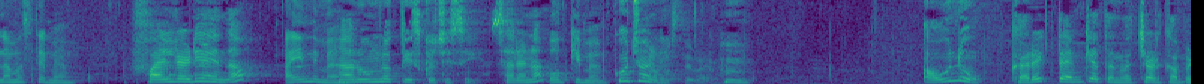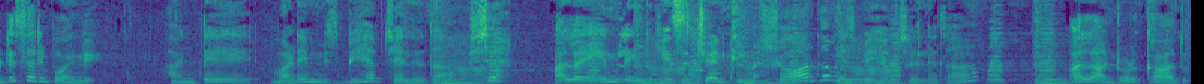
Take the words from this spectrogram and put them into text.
నమస్తే మ్యామ్ ఫైల్ రెడీ అయిందా? అయింది నా మ్యామ్ రూమ్లోకి తీసుకొచ్చేసి. సరేనా? ఓకే మ్యామ్ కూర్చోండి. అవును కరెక్ట్ టైంకి అతను వచ్చాడు కాబట్టి సరిపోయింది. అంటే వాడేం మిస్బిహేవ్ చేయలేదా? షే అలా ఏం లేదు. హీస్ జెంటిల్మెన్ షూర్గా మిస్బిహేవ్ చేయలేదా? అలాంటోడు కాదు.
